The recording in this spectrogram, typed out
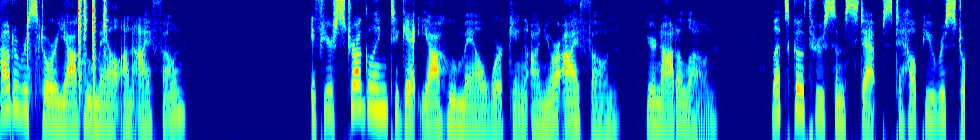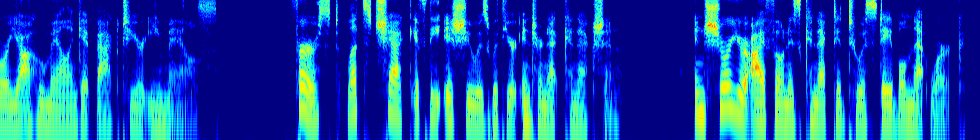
How to restore Yahoo Mail on iPhone? If you're struggling to get Yahoo Mail working on your iPhone, you're not alone. Let's go through some steps to help you restore Yahoo Mail and get back to your emails. First, let's check if the issue is with your internet connection. Ensure your iPhone is connected to a stable network.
